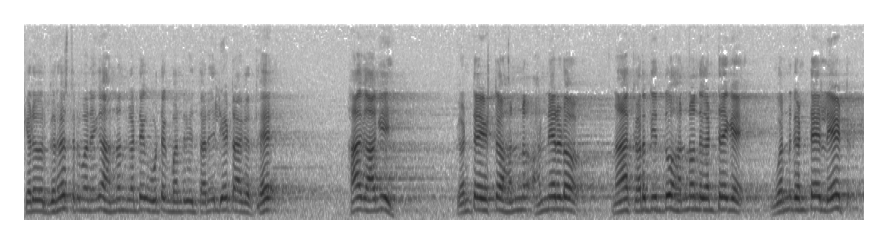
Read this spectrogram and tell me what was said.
ಕೆಲವರು ಗೃಹಸ್ಥರ ಮನೆಗೆ ಹನ್ನೊಂದು ಗಂಟೆಗೆ ಊಟಕ್ಕೆ ಬಂದ್ರಿ ಅಂತಾರೆ, ಲೇಟ್ ಆಗುತ್ತೆ. ಹಾಗಾಗಿ, ಗಂಟೆ ಎಷ್ಟು? ಹನ್ನೊ, ಹನ್ನೆರಡು. ನಾ ಕರೆದಿದ್ದು ಹನ್ನೊಂದು ಗಂಟೆಗೆ. ಒಂದು ಗಂಟೆ ಲೇಟ್.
